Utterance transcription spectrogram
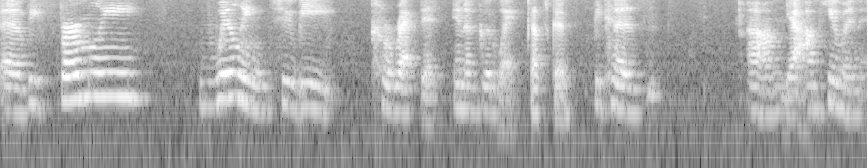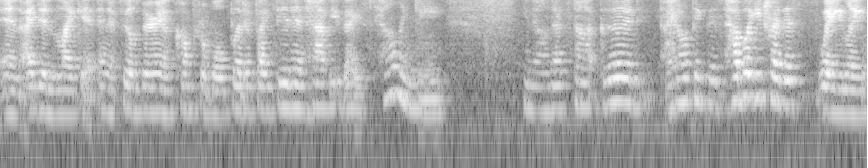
uh, be firmly willing to be corrected in a good way That's good. because um, yeah, I'm human and I didn't like it and it feels very uncomfortable. But if I didn't have you guys telling me, you know, that's not good. I don't think this. How about you try this way, Elaine?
